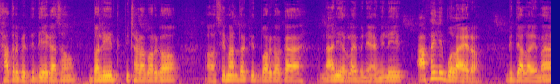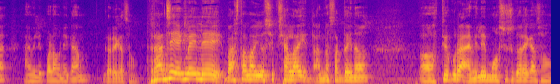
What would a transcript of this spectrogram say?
छात्रवृत्ति दिएका छौँ। दलित पिछडा वर्ग सीमान्तकृत वर्गका नानीहरूलाई पनि हामीले आफैले बोलाएर विद्यालयमा हामीले पढाउने काम गरेका छौँ। राज्य एक्लैले वास्तवमा यो शिक्षालाई धान्न सक्दैन। त्यो कुरा हामीले महसुस गरेका छौँ।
